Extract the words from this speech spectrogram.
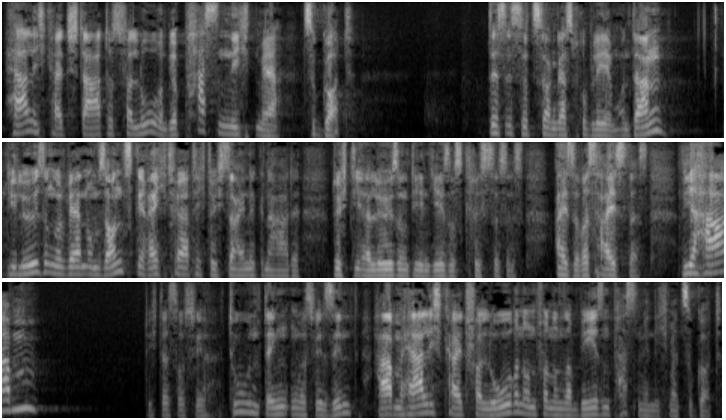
Herrlichkeitsstatus verloren. Wir passen nicht mehr zu Gott. Das ist sozusagen das Problem. Und dann die Lösungen werden umsonst gerechtfertigt durch seine Gnade, durch die Erlösung, die in Jesus Christus ist. Also, was heißt das? Wir haben durch das, was wir tun, denken, was wir sind, haben Herrlichkeit verloren und von unserem Wesen passen wir nicht mehr zu Gott.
